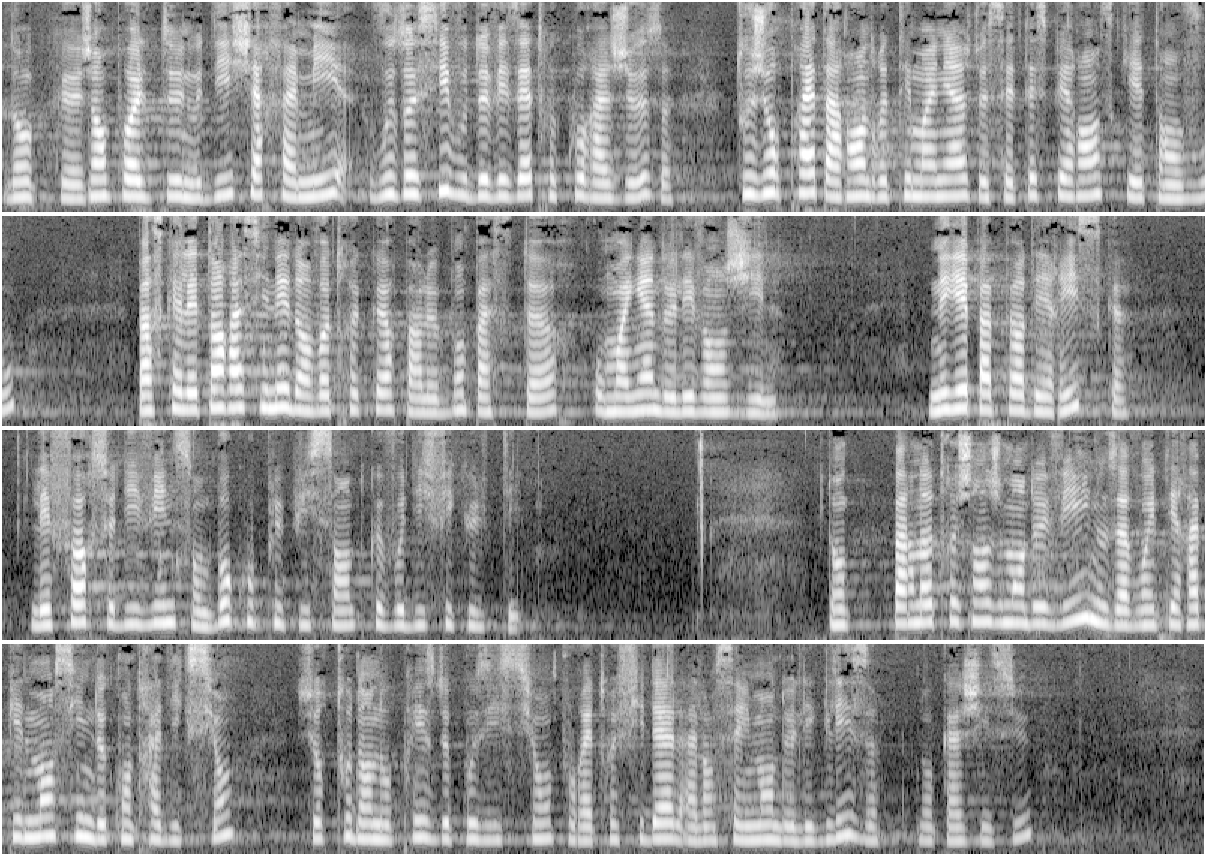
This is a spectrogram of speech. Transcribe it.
Donc euh, Jean-Paul II nous dit, chère famille, vous aussi vous devez être courageuse, toujours prête à rendre témoignage de cette espérance qui est en vous, parce qu'elle est enracinée dans votre cœur par le bon pasteur au moyen de l'Évangile. N'ayez pas peur des risques, les forces divines sont beaucoup plus puissantes que vos difficultés. Donc, par notre changement de vie, nous avons été rapidement signe de contradiction, surtout dans nos prises de position pour être fidèles à l'enseignement de l'Église, donc à Jésus.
